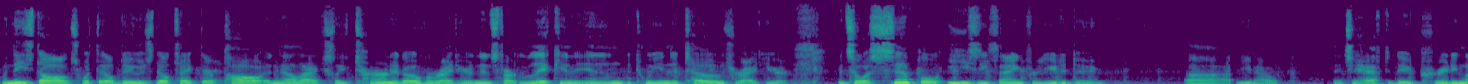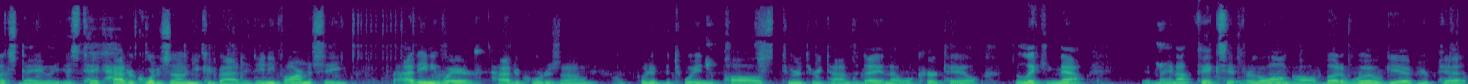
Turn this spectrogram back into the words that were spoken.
when these dogs, what they'll do is they'll take their paw and they'll actually turn it over right here and then start licking in between the toes right here. And so a simple, easy thing for you to do, uh, you know, that you have to do pretty much daily is take hydrocortisone. You can buy it at any pharmacy, buy hydrocortisone, put it between the paws two or three times a day, and that will curtail the licking. Now, it may not fix it for the long haul, but it will give your pet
